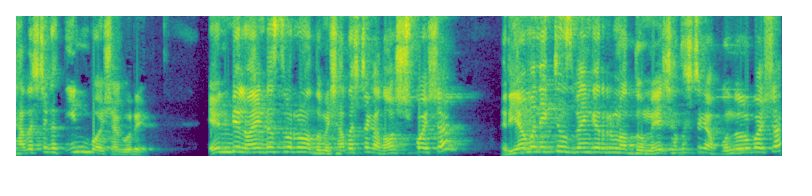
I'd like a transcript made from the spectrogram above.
সাতাশ টাকা তিন পয়সা করে। এনবিএল ওয়াইন ট্রান্সফারের মাধ্যমে সাতাশ টাকা দশ পয়সা। রিয়ামান এক্সচেঞ্জ ব্যাংকের মাধ্যমে সাতাশ টাকা পনেরো পয়সা।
